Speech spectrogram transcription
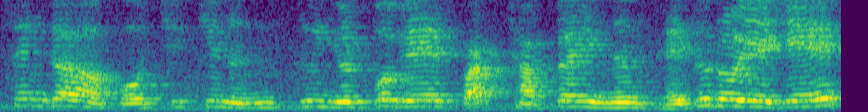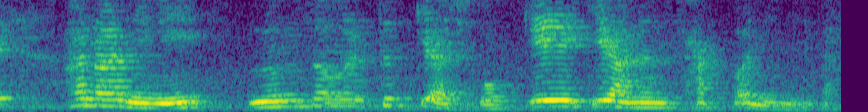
생각하고 지키는 그 율법에 꽉 잡혀 있는 베드로에게 하나님이 음성을 듣게 하시고 깨게 하는 사건입니다.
